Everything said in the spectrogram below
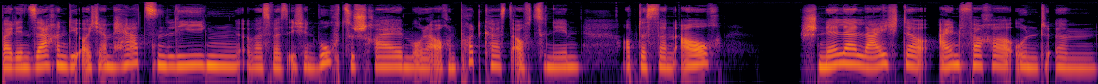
bei den Sachen, die euch am Herzen liegen, was weiß ich, ein Buch zu schreiben oder auch einen Podcast aufzunehmen, ob das dann auch schneller, leichter, einfacher und ähm,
